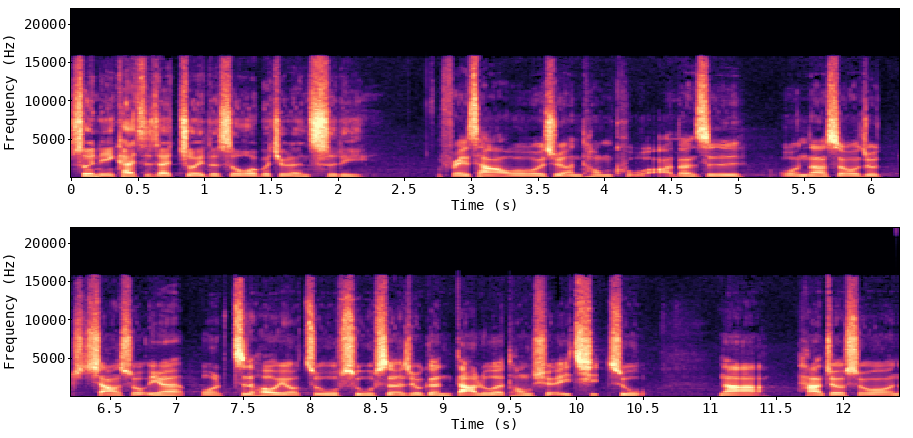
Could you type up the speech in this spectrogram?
所以你一开始在追的时候会不会觉得很吃力？非常，我回去很痛苦啊。但是我那时候就想说，因为我之后有住宿舍，就跟大陆的同学一起住，那他就说，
